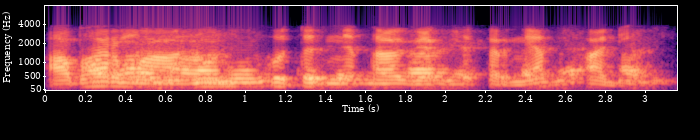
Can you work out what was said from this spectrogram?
आभार मानून कृतज्ञता व्यक्त करण्यात आली.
